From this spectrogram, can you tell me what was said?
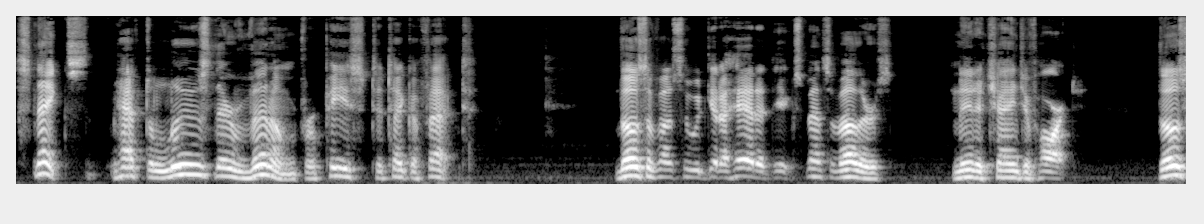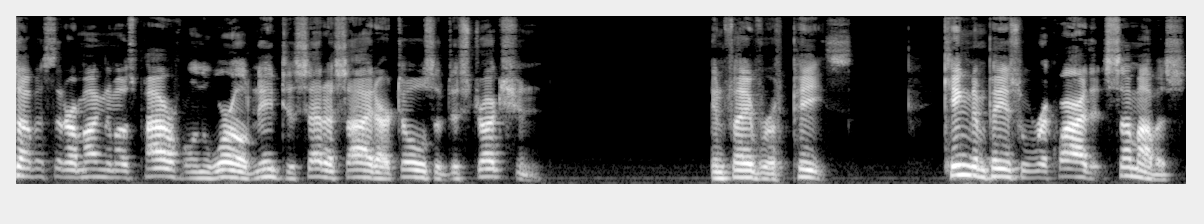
Snakes have to lose their venom for peace to take effect. Those of us who would get ahead at the expense of others need a change of heart. Those of us that are among the most powerful in the world need to set aside our tools of destruction in favor of peace. Kingdom peace will require that some of us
